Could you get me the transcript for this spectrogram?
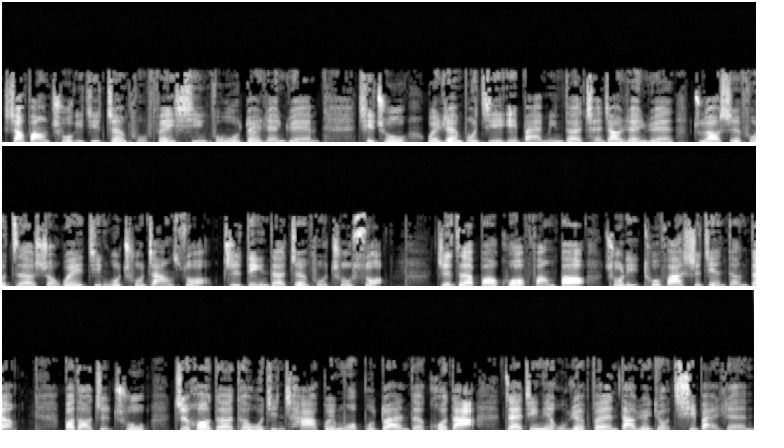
消防处以及政府飞行服务队人员。起初委任不及一百名的惩教人员，主要是负责守卫警务处长所指定的政府处所。职责包括防暴、处理突发事件等等。报道指出，之后的特务警察规模不断的扩大，在今年五月份大约有七百人。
